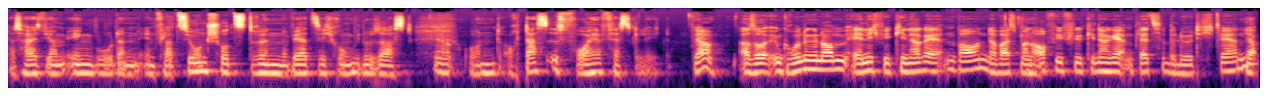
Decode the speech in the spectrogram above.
Das heißt, wir haben irgendwo dann Inflationsschutz drin, eine Wertsicherung, wie du sagst. Ja. Und auch das ist vorher festgelegt. Ja, also im Grunde genommen ähnlich wie Kindergärten bauen. Da weiß man mhm. auch, wie viele Kindergärtenplätze benötigt werden. Ja.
